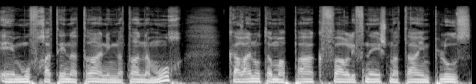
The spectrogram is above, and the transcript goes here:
אה, מופחתי נתרן, עם נתרן נמוך. קראנו את המפה כבר לפני שנתיים פלוס.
